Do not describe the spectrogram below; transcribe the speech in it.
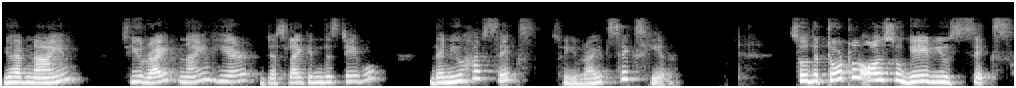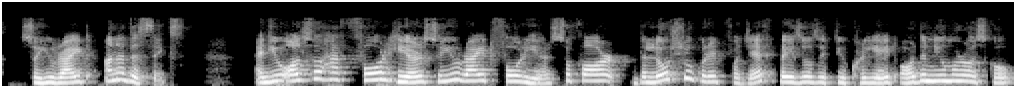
You have nine, so you write nine here, just like in this table. Then you have six, so you write six here. So the total also gave you six, so you write another six. And you also have four here, so you write four here. So for the Loshu grid for Jeff Bezos, if you create, or the numeroscope,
